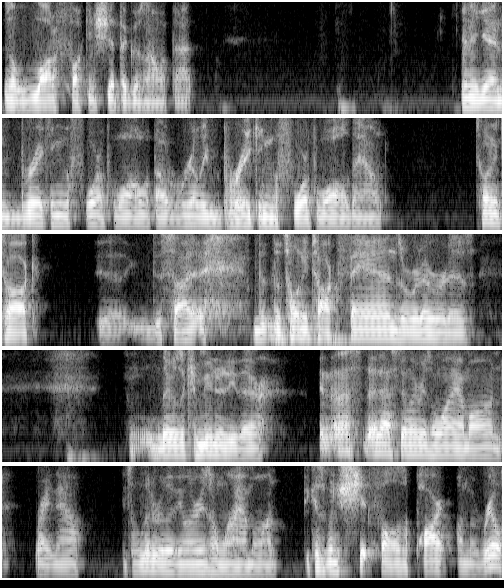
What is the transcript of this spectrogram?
There's a lot of fucking shit that goes on with that. And again, breaking the fourth wall without really breaking the fourth wall down. Tony Talk, uh, decide the, the Tony Talk fans or whatever it is. There's a community there, and that's that's the only reason why I'm on right now. It's literally the only reason why I'm on. Because when shit falls apart on the real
